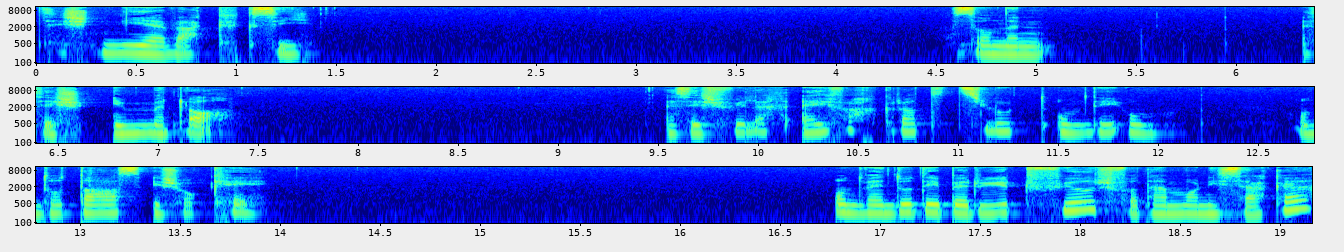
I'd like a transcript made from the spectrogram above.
Es war nie weg. Gewesen. Sondern es ist immer da. Es ist vielleicht einfach gerade zu laut um dich herum. Und auch das ist okay. Und wenn du dich berührt fühlst von dem, was ich sage,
